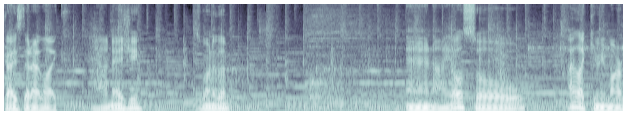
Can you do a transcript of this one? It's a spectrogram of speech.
guys that I like. Uh, Neji is one of them. And I also... I like Kimimaro.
